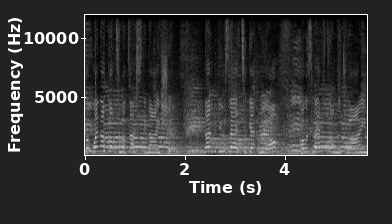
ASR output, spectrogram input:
but when I got to my destination nobody was there to get me off. I was left on the train.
